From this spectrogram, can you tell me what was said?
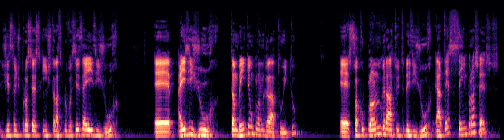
de gestão de processos que a gente traz para vocês é a EasyJur. É, a EasyJur também tem um plano gratuito, é, só que o plano gratuito da EasyJur é até 100 processos.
